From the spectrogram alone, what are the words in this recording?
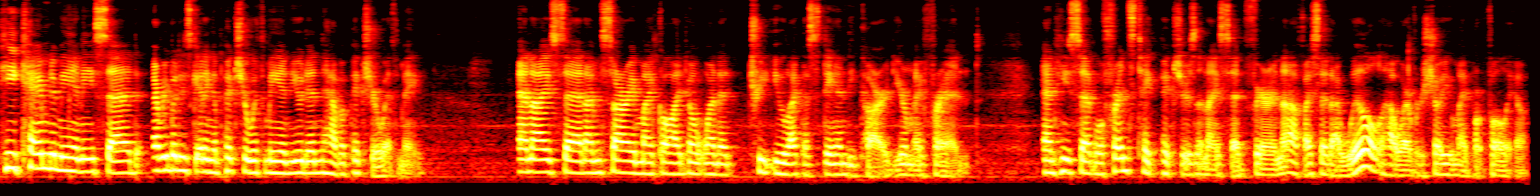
he came to me and he said, Everybody's getting a picture with me, and you didn't have a picture with me. And I said, I'm sorry, Michael, I don't want to treat you like a standy card. You're my friend. And he said, Well, friends take pictures. And I said, Fair enough. I said, I will, however, show you my portfolio.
